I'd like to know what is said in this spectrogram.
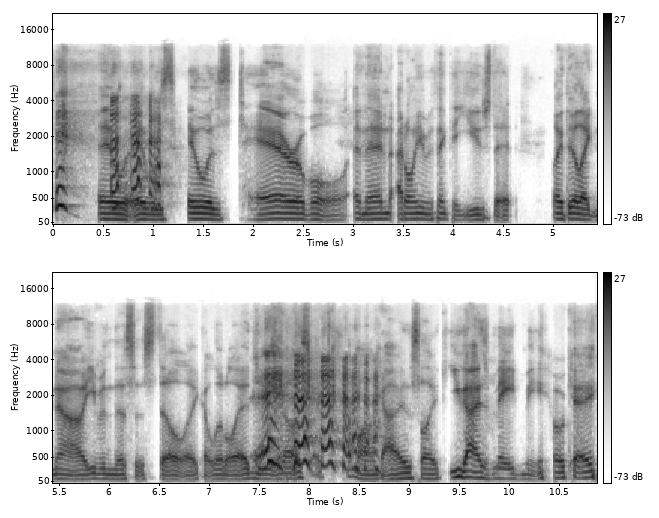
It, it was it was terrible. And then I don't even think they used it. Like they're like, no, even this is still like a little edgy. And I was like, come on, guys. Like you guys made me, okay?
